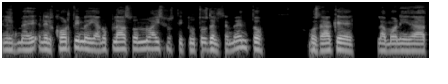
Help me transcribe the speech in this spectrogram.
el, en el corto y mediano plazo no hay sustitutos del cemento, o sea que la humanidad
